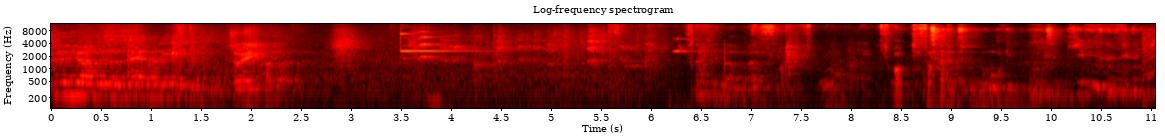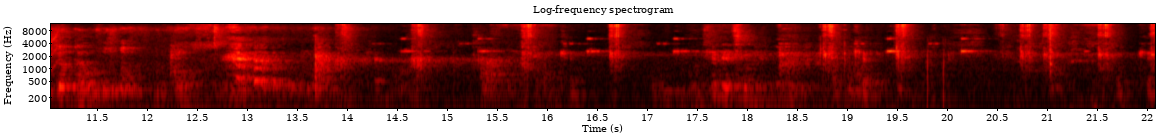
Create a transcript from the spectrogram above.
그녀는 세 마리 저희 천재가 많았어 어, 진짜. 참저 너무 귀엽다고? 어떻게 될지 모르겠네 오케이. 오케이.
